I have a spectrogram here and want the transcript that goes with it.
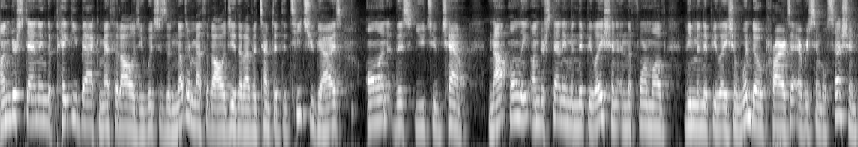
Understanding the piggyback methodology, which is another methodology that I've attempted to teach you guys on this YouTube channel. Not only understanding manipulation in the form of the manipulation window prior to every single session,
